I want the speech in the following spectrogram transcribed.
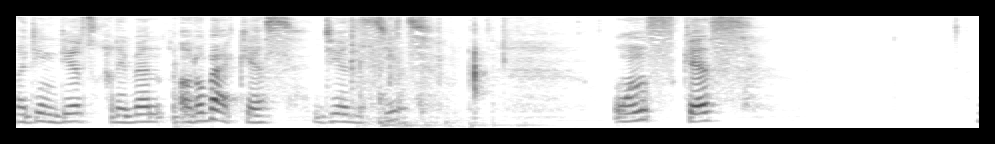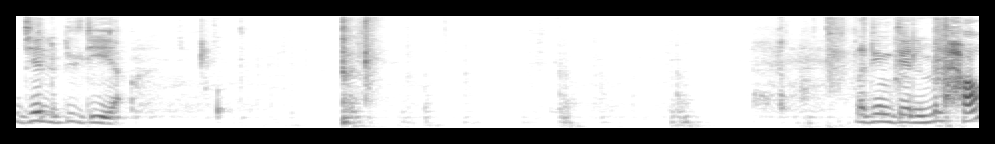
غادي ندير تقريبا ربع كاس ديال الزيت ونص كاس ديال البلدية. غادي ندير الملحة.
